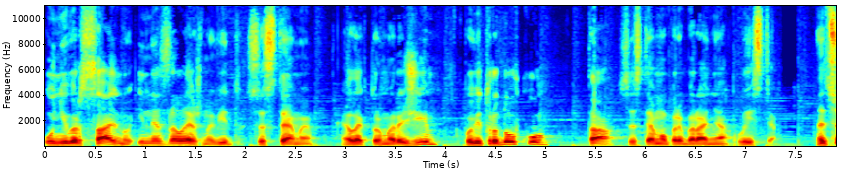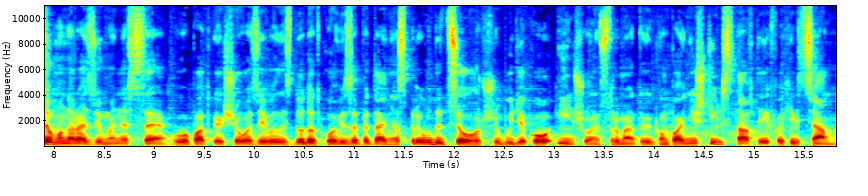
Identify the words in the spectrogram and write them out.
універсальну і незалежну від системи електромережі, повітродувку та систему прибирання листя. На цьому наразі у мене все. У випадку, якщо у вас з'явились додаткові запитання з приводу цього чи будь-якого іншого інструменту від компанії Штіль, ставте їх фахівцям,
